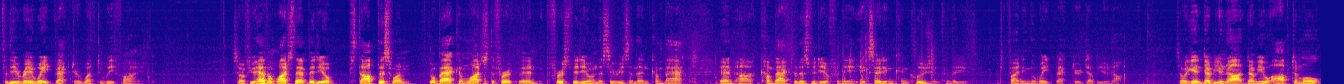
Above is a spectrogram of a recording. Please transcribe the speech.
for the array weight vector, what do we find? So if you haven't watched that video, stop this one, go back and watch the first, first video in the series, and then come back and uh, come back to this video for the exciting conclusion for the finding the weight vector W naught. So again, W naught, W optimal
